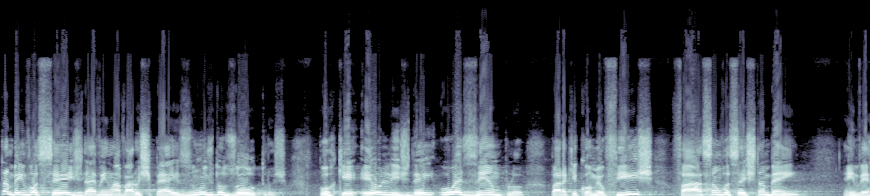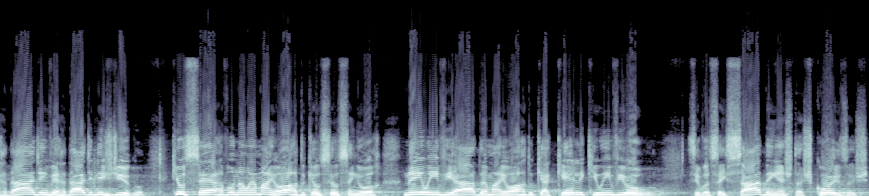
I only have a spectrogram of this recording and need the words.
também vocês devem lavar os pés uns dos outros, porque eu lhes dei o exemplo, para que, como eu fiz, façam vocês também. Em verdade, em verdade lhes digo que o servo não é maior do que o seu senhor, nem o enviado é maior do que aquele que o enviou. Se vocês sabem estas coisas,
